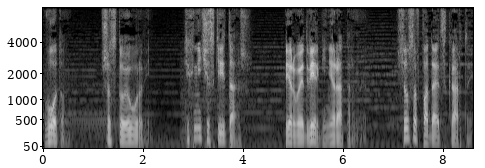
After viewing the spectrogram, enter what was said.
Вот он, шестой уровень. Технический этаж. Первая дверь генераторная. Все совпадает с картой.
